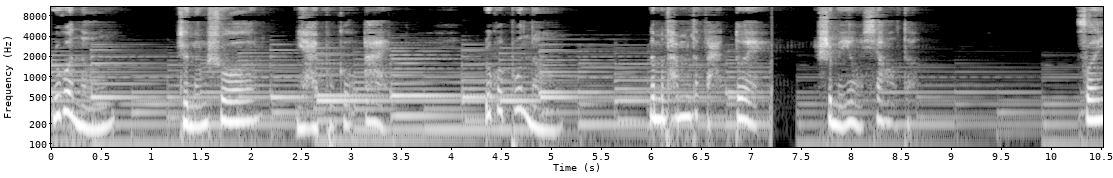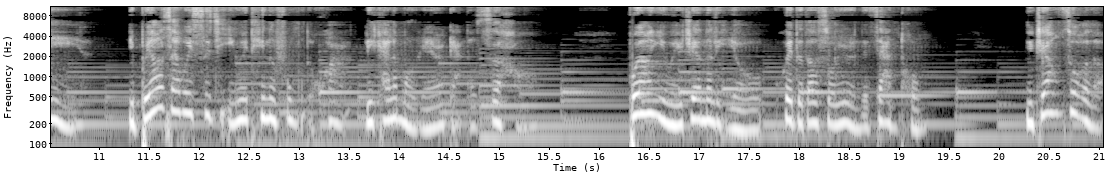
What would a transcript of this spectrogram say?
如果能，只能说你还不够爱；如果不能，那么他们的反对是没有效的。所以，你不要再为自己因为听了父母的话离开了某人而感到自豪，不要以为这样的理由会得到所有人的赞同。你这样做了，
